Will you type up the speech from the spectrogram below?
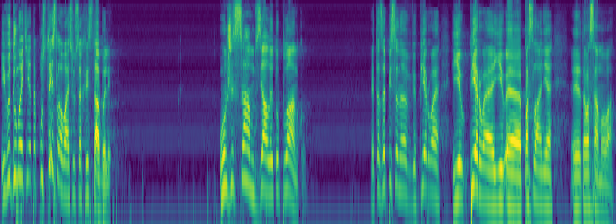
И вы думаете, это пустые слова Иисуса Христа были? Он же сам взял эту планку. Это записано в первое, первое э, послание этого самого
